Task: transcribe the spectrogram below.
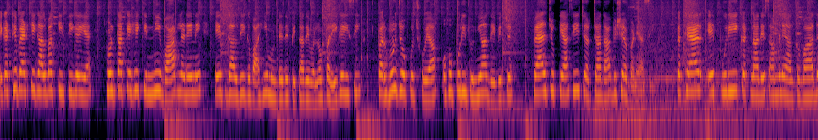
ਇਕੱਠੇ ਬੈਠ ਕੇ ਗੱਲਬਾਤ ਕੀਤੀ ਗਈ ਹੈ। ਹੁਣ ਤੱਕ ਇਹ ਕਿੰਨੀ ਵਾਰ ਲੜੇ ਨੇ, ਇਸ ਗੱਲ ਦੀ ਗਵਾਹੀ ਮੁੰਡੇ ਦੇ ਪਿਤਾ ਦੇ ਵੱਲੋਂ ਭਰੀ ਗਈ ਸੀ। ਪਰ ਹੁਣ ਜੋ ਕੁਝ ਹੋਇਆ, ਉਹ ਪੂਰੀ ਦੁਨੀਆ ਦੇ ਵਿੱਚ ਫੈਲ ਚੁੱਕਿਆ ਸੀ, ਚਰਚਾ ਦਾ ਵਿਸ਼ਾ ਬਣਿਆ ਸੀ। ਤਾਂ ਖੈਰ, ਇਹ ਪੂਰੀ ਘਟਨਾ ਦੇ ਸਾਹਮਣੇ ਆਉਣ ਤੋਂ ਬਾਅਦ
